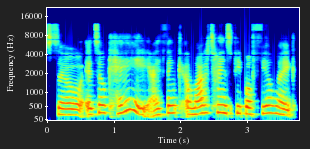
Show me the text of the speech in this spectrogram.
So it's okay. I think a lot of times people feel like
